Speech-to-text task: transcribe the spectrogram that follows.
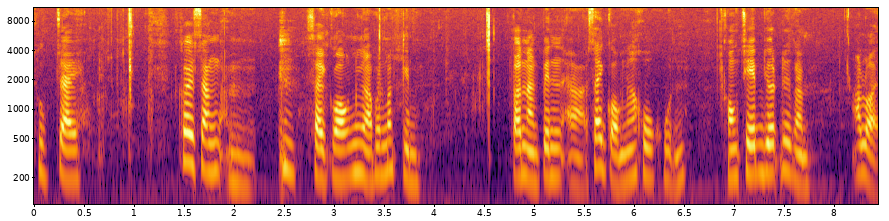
ถูกใจ เคยสั่งใส่กรอกเนื้อเพิ่นมากิน ตอนนั้นเป็นไส้กรอกเนื้อโคขุน ของเชฟยศด้วยกัน อร่อย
